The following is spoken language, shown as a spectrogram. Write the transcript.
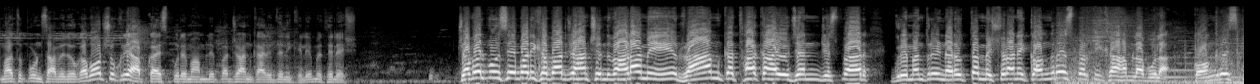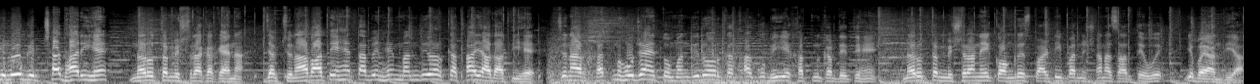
महत्वपूर्ण साबित होगा। बहुत शुक्रिया आपका इस पूरे मामले पर जानकारी देने के लिए मिथिलेश। जबलपुर से बड़ी खबर, जहाँ छिंदवाड़ा में राम कथा का आयोजन, जिस पर गृहमंत्री नरोत्तम मिश्रा ने कांग्रेस पर तीखा हमला बोला। कांग्रेस के लोग इच्छाधारी हैं, नरोत्तम मिश्रा का कहना। जब चुनाव आते हैं, तब इन्हें मंदिर और कथा याद आती है। चुनाव खत्म हो जाए तो मंदिरों और कथा को भी ये खत्म कर देते हैं। नरोत्तम मिश्रा ने कांग्रेस पार्टी पर निशाना साधते हुए ये बयान दिया।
